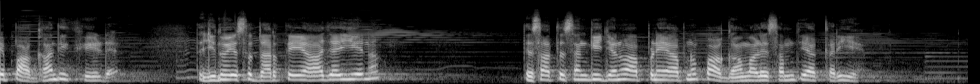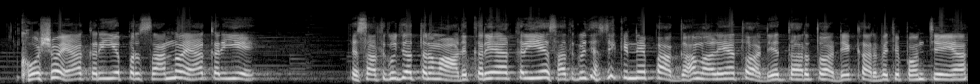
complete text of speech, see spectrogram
ਇਹ ਭਾਗਾਂ ਦੀ ਖੇਡ ਹੈ। ਤੇ ਜਦੋਂ ਇਸ ਦਰ ਤੇ ਆ ਜਾਈਏ ਨਾ, ਤੇ ਸਤ ਸੰਗੀ ਜਨੋ ਆਪਣੇ ਆਪ ਨੂੰ ਭਾਗਾਂ ਵਾਲੇ ਸਮਝਿਆ ਕਰੀਏ। ਖੁਸ਼ ਹੋਇਆ ਕਰੀਏ, ਪ੍ਰਸੰਨ ਹੋਇਆ ਕਰੀਏ, ਤੇ ਸਤਿਗੁਰੂ ਜੀ ਦਾ ਧੰਨਵਾਦ ਕਰਿਆ ਕਰੀਏ। ਸਤਿਗੁਰੂ ਜੀ, ਅਸੀਂ ਕਿੰਨੇ ਭਾਗਾਂ ਵਾਲੇ ਆ, ਤੁਹਾਡੇ ਦਰ, ਤੁਹਾਡੇ ਘਰ ਵਿੱਚ ਪਹੁੰਚੇ ਆ।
